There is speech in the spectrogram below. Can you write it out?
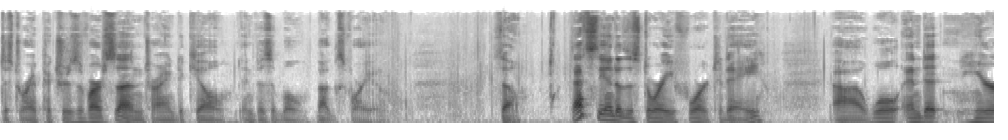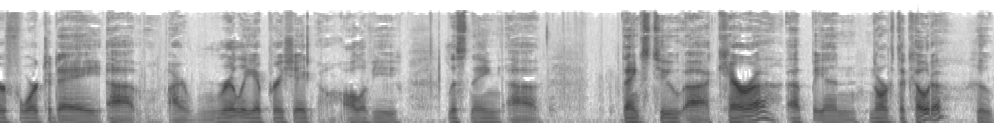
destroy pictures of our son trying to kill invisible bugs for you. So that's the end of the story for today. Uh, we'll end it here for today. Uh, I really appreciate all of you listening. Uh, thanks to uh, Kara up in North Dakota, who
